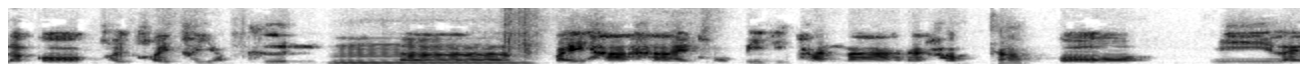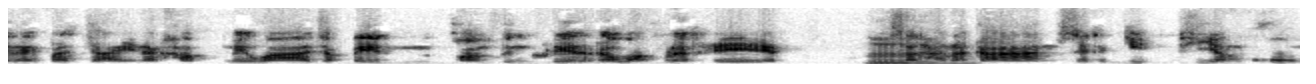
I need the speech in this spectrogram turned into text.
แล้วก็ค่อยๆขยับขึ้นอืมเอ่อไปหาไฮของปีที่ผ่านมานะครับครับก็มีหลาย ๆ ปัจจัยนะครับ ไม่ว่าจะเป็นความตึงเครียดระหว่างประเทศอืมสถานการณ์เศรษฐกิจที่ยังคง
